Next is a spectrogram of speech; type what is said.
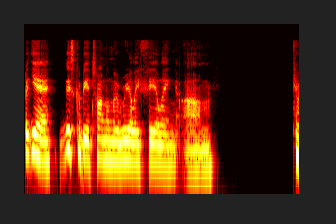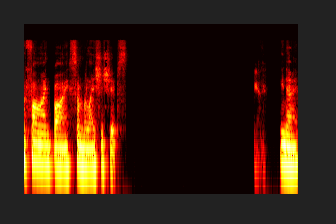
but yeah, this could be a time when we're really feeling um, confined by some relationships. Yeah. You know,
